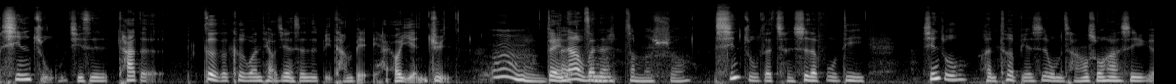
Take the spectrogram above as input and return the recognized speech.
新竹其实它的各个客观条件甚至比台北还要严峻。嗯，对。那我们能怎么说？新竹的城市的腹地，新竹很特别，是我们常常说它是一个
